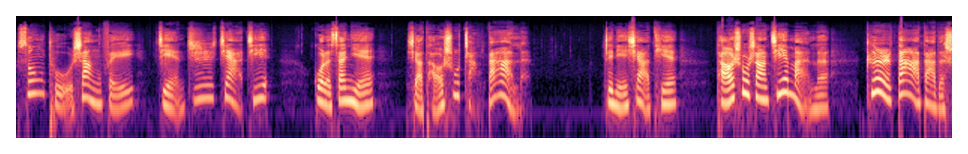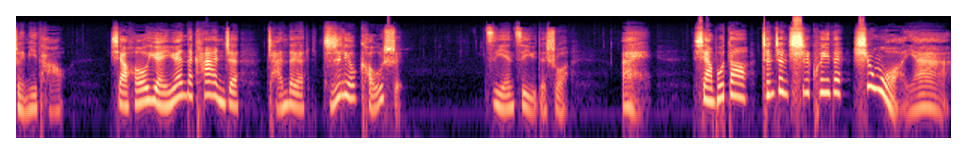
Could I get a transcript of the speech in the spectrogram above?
松土、上肥、剪枝、嫁接。过了三年，小桃树长大了。这年夏天，桃树上结满了个儿大大的水蜜桃，小猴远远的看着。馋得直流口水，自言自语地说：“哎，想不到真正吃亏的是我呀。”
